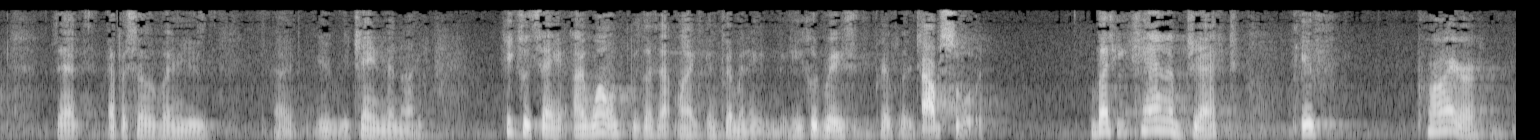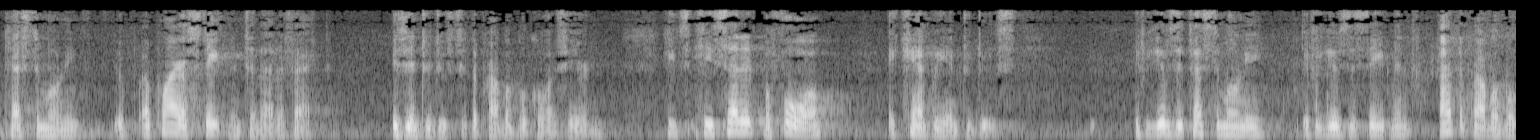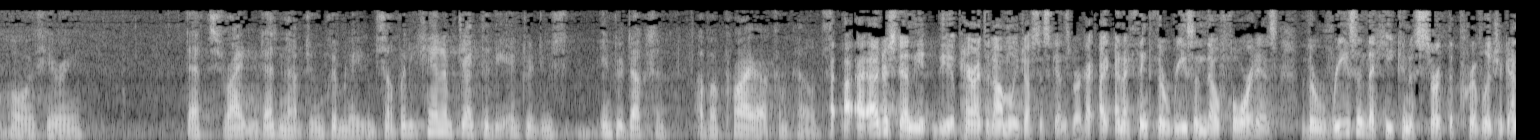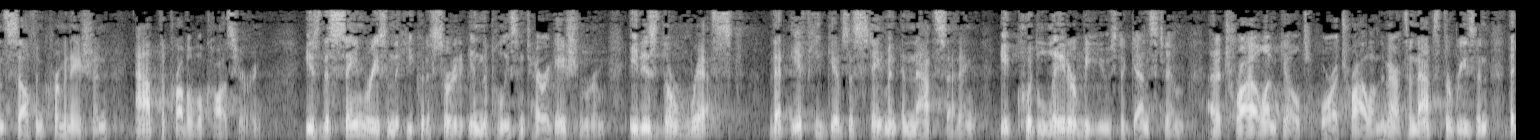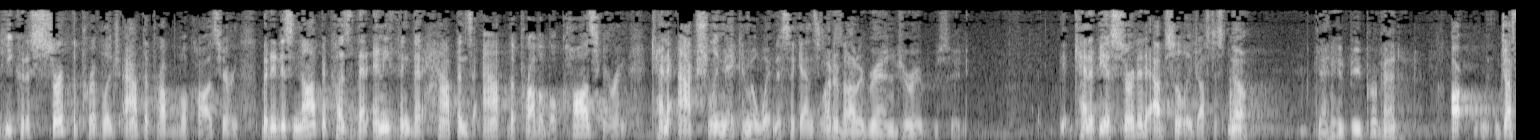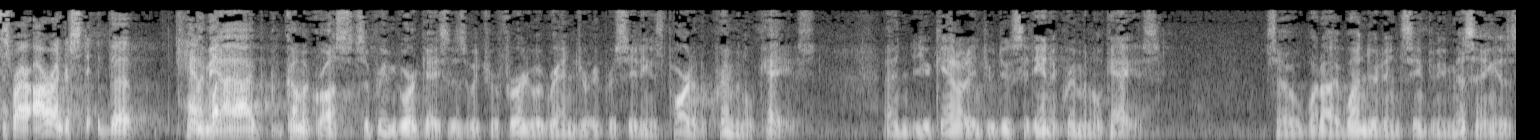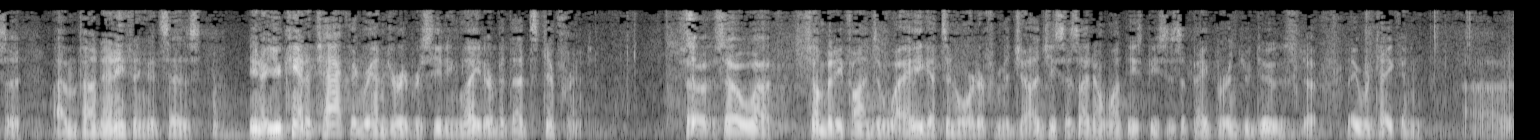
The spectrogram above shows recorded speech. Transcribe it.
that episode when you uh, you retained the knife. He could say, "I won't," because that might incriminate me. He could raise the privilege. Absolutely. But he can object if prior testimony, a prior statement to that effect, is introduced at the probable cause hearing. He, he said it before, it can't be introduced. If he gives a testimony, if he gives a statement at the probable cause hearing, that's right. He doesn't have to incriminate himself, but he can't object to the introduction of a prior compelled statement. I, I understand the, the, apparent anomaly, Justice Ginsburg, I, and I think the reason, though, for it is the reason that he can assert the privilege against self-incrimination at the probable cause hearing is the same reason that he could assert it in the police interrogation room. It is the risk that if he gives a statement in that setting, it could later be used against him at a trial on guilt or a trial on the merits. And that's the reason that he could assert the privilege at the probable cause hearing. But it is not because that anything that happens at the probable cause hearing can actually make him a witness against what himself. about a grand jury proceeding? Can it be asserted? Absolutely, Justice Breyer. No. Can it be prevented? Our, Justice Breyer, our understand the can. I mean, I, I've come across Supreme Court cases which refer to a grand jury proceeding as part of a criminal case, and you cannot introduce it in a criminal case. So what I wondered and seemed to be missing is uh, I haven't found anything that says, you know, you can't attack the grand jury proceeding later, but that's different. So, so uh, somebody finds a way, he gets an order from a judge, he says, I don't want these pieces of paper introduced. Uh, they were taken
